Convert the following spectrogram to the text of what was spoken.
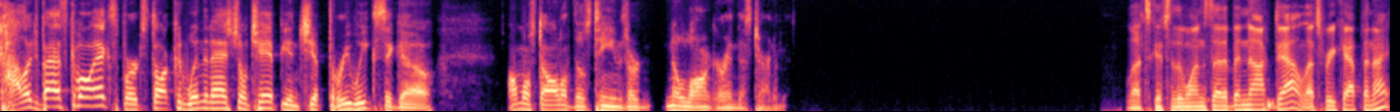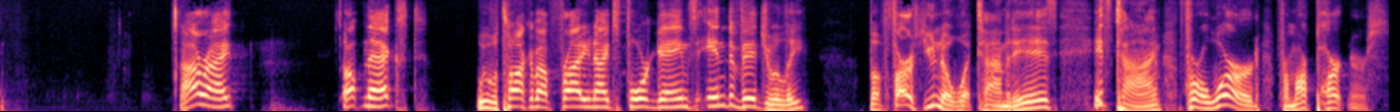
college basketball experts thought could win the national championship three weeks ago, almost all of those teams are no longer in this tournament. Let's get to the ones that have been knocked out. Let's recap the night. All right. Up next, we will talk about Friday night's four games individually. But first, you know what time it is. It's time for a word from our partners.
